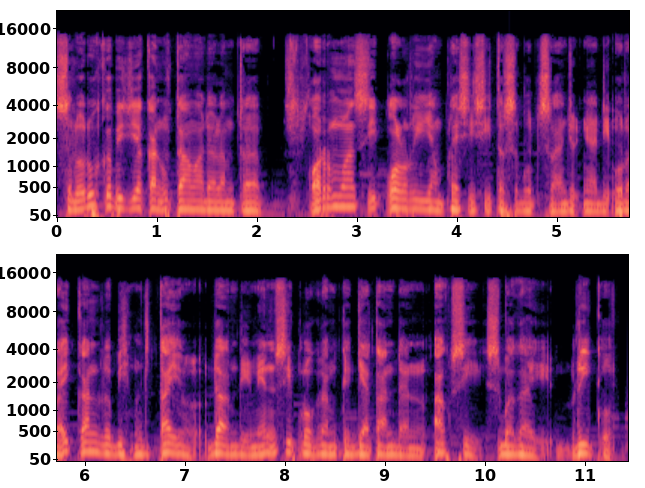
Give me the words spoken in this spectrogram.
Seluruh kebijakan utama dalam transformasi Polri yang presisi tersebut selanjutnya diuraikan lebih mendetail dalam dimensi program kegiatan dan aksi sebagai berikut.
